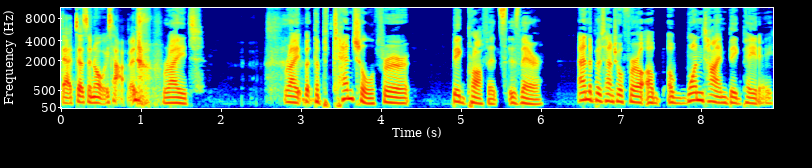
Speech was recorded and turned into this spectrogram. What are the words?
That doesn't always happen. right. Right. But the potential for big profits is there and the potential for a, a one time big payday.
